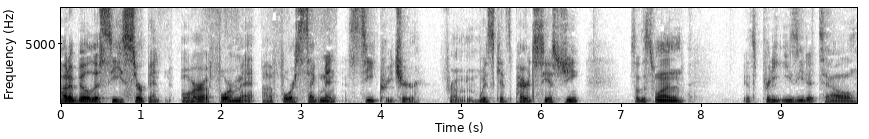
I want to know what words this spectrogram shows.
how to build a sea serpent or a four, a four segment sea creature from WizKids Pirates CSG. So this one, it's pretty easy to tell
